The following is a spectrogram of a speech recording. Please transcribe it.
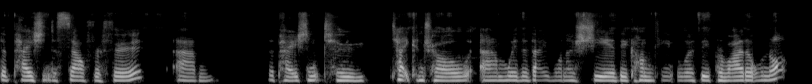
the patient to self-refer um, the patient to take control um, whether they want to share their content with their provider or not.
